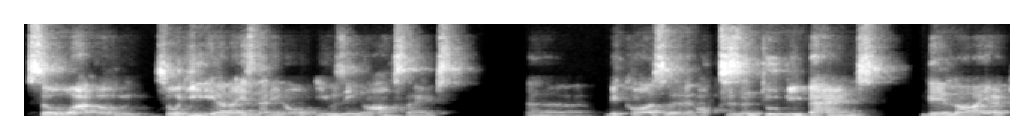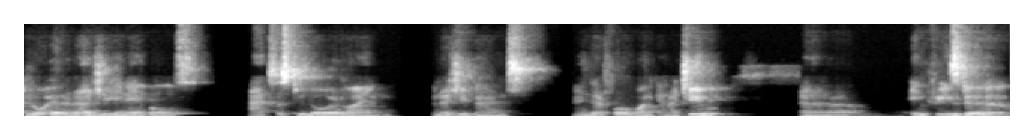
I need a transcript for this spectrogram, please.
so, uh, um, so he realized that you know using oxides uh, because uh, oxygen 2p bands they lie at lower energy enables access to lower lying energy bands, and therefore one can achieve uh, increased uh,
